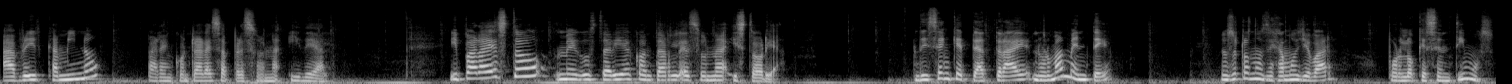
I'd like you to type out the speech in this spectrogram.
abrir camino para encontrar a esa persona ideal. Y para esto me gustaría contarles una historia. Dicen que te atrae, normalmente nosotros nos dejamos llevar por lo que sentimos.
